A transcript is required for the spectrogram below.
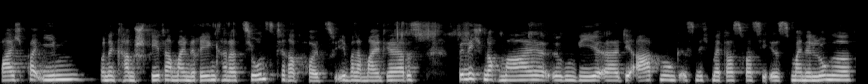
war ich bei ihm und dann kam später meine Reinkarnationstherapeut zu ihm, weil er meinte, ja, das will ich nochmal irgendwie, äh, die Atmung ist nicht mehr das, was sie ist, meine Lunge,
